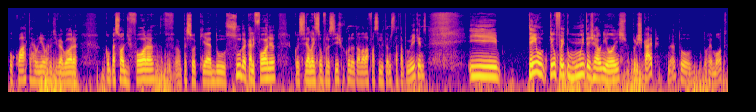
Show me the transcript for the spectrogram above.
ou quarta reunião que eu tive agora com o pessoal de fora, uma pessoa que é do sul da Califórnia, conheci ela em São Francisco quando eu estava lá facilitando o Startup Weekend. E tenho, tenho feito muitas reuniões por Skype, né? Tô, tô remoto,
